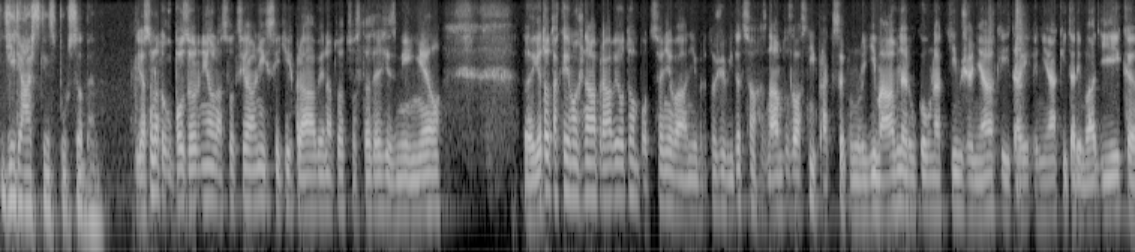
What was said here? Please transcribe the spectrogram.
dídářským způsobem. Já jsem na to upozornil na sociálních sítích právě na to, co jste teď zmínil. Je to také možná právě o tom podceňování, protože víte co, znám to z vlastní praxe, plno lidí mávne rukou nad tím, že nějaký tady, nějaký tady mladík eh,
